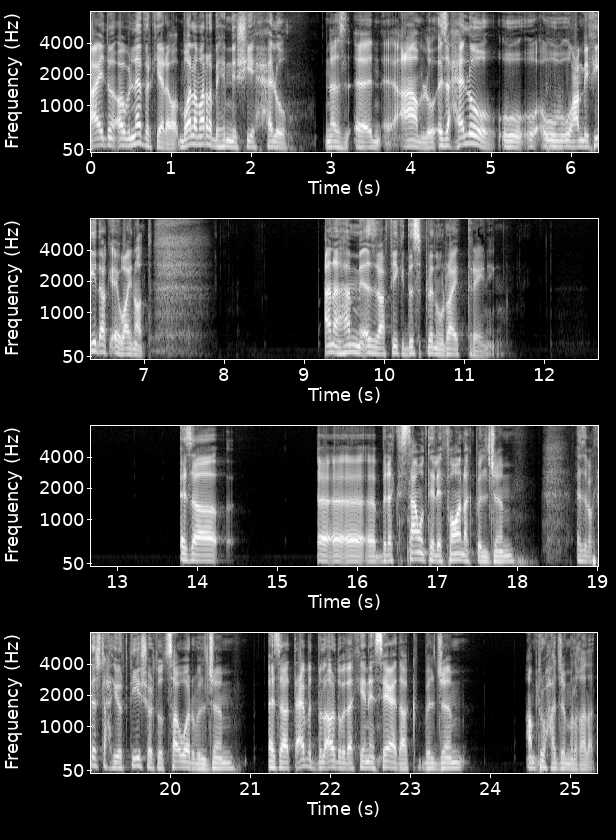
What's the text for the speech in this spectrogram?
I don't I will never care about ولا مرة بيهمني شيء حلو نزل آه، عامله. إذا حلو. وعم بيفيدك إيه why not أنا همي أزرع فيك discipline و right training إذا آه، آه، بدك تستعمل تليفونك بالجيم إذا بدك تشلح your T-shirt وتصور بالجيم إذا تعبت بالأرض وبدك ياني يساعدك بالجيم عم تروح على الجيم الغلط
